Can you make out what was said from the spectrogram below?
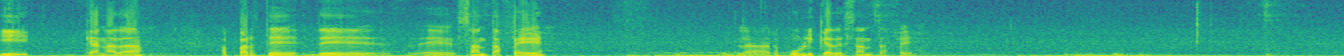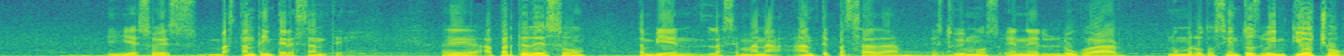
y Canadá. Aparte de eh, Santa Fe, la República de Santa Fe. Y eso es bastante interesante. Eh, aparte de eso, también la semana antepasada estuvimos en el lugar número 228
